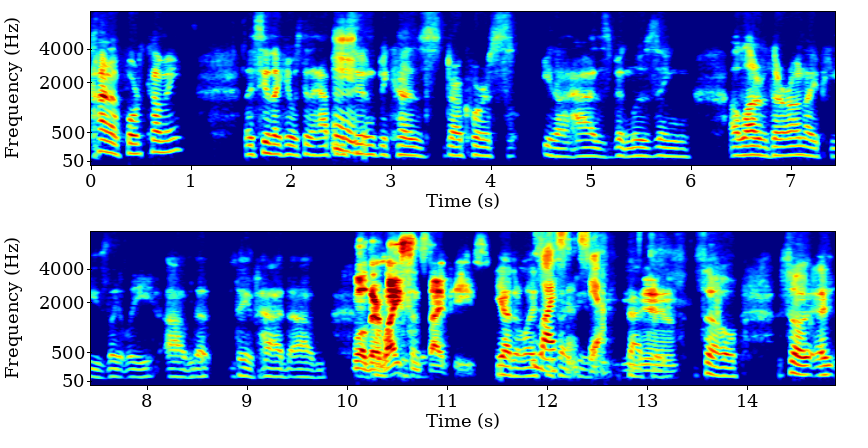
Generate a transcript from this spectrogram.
kind of forthcoming. It seemed like it was going to happen Mm. soon because Dark Horse, you know, has been losing a lot of their own IPs lately. Um, that they've had. Um, well, they're licensed IPs. yeah, they're licensed License, IPs. yeah. exactly. Yeah. So, so it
